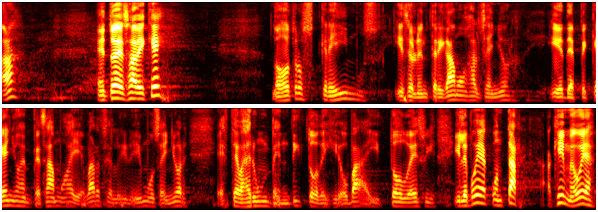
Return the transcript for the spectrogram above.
¿Ah? Entonces, ¿sabe qué? Nosotros creímos y se lo entregamos al Señor. Y desde pequeños empezamos a llevárselo y dijimos, Señor, este va a ser un bendito de Jehová y todo eso. Y, les voy a contar, aquí me voy a,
